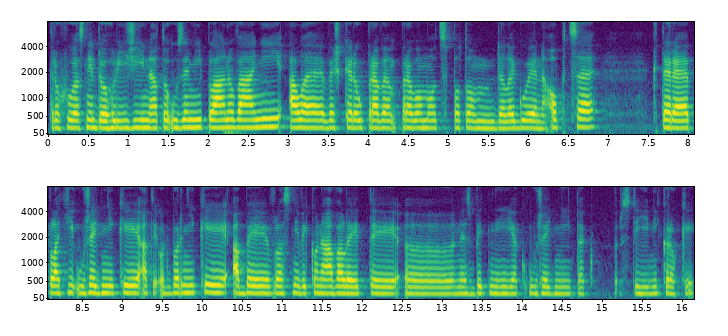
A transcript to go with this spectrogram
trochu vlastně dohlíží na to územní plánování, ale veškerou pravomoc potom deleguje na obce, které platí úředníky a ty odborníky, aby vlastně vykonávali ty uh, nezbytné jak úřední, tak prostě jiný kroky.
